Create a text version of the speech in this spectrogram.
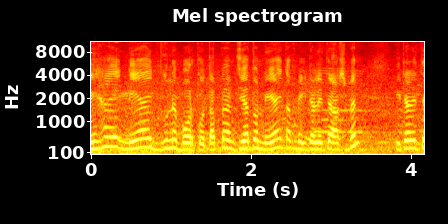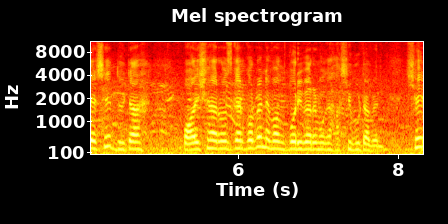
নেহায়, নেয়ায় গুণে বরকত। আপনার যেহেতু নেয়ায় আপনি ইটালিতে আসবেন। ইটালিতে এসে দুইটা পয়সা রোজগার করবেন এবং পরিবারের মুখে হাসি ফুটাবেন। সেই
